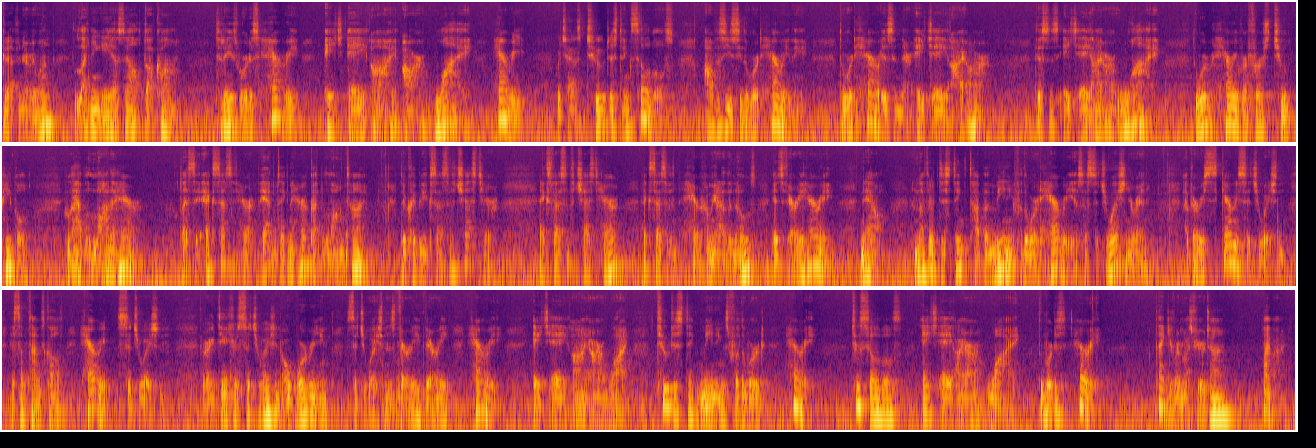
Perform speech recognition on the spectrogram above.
Good afternoon, everyone. LightningESL.com. Today's word is hairy, H A I R Y, hairy, which has two distinct syllables. Obviously, you see the word hairy in the, the word hair is in there, H A I R. This is H A I R Y. The word hairy refers to people who have a lot of hair. Let's say excessive hair. They haven't taken a haircut in a long time. There could be excessive chest hair. Excessive chest hair, excessive hair coming out of the nose, it's very hairy. Now, another distinct type of meaning for the word hairy is a situation you're in. A very scary situation is sometimes called hairy situation. A very dangerous situation or worrying situation is very, very hairy. H A I R Y. Two distinct meanings for the word hairy. Two syllables, H A I R Y. The word is hairy. Thank you very much for your time. Bye bye.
